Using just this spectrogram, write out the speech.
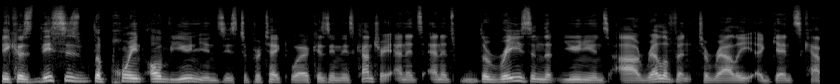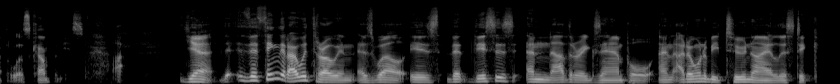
Because this is the point of unions is to protect workers in this country. And it's and it's the reason that unions are relevant to rally against capitalist companies. Yeah. The, the thing that I would throw in as well is that this is another example, and I don't want to be too nihilistic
